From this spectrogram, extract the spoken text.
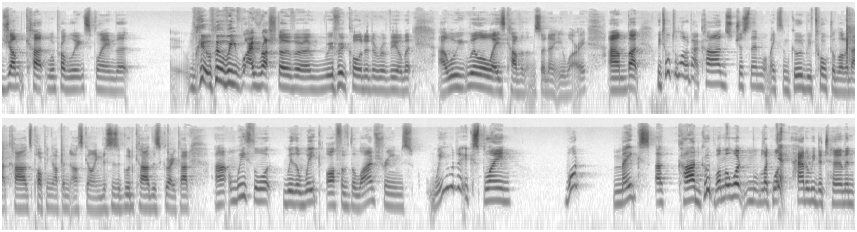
jump cut, we'll probably explain that uh, we, we I rushed over and we recorded a reveal, but uh, we will always cover them, so don't you worry. Um, but we talked a lot about cards just then, what makes them good. We've talked a lot about cards popping up and us going, this is a good card, this is a great card. Uh, and we thought with a week off of the live streams, we would explain what makes a card good. What, what like what? Yeah. How do we determine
